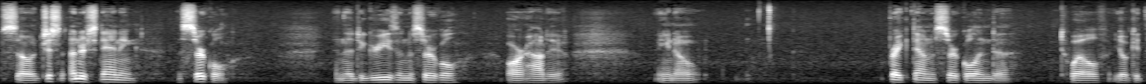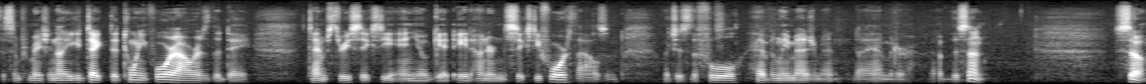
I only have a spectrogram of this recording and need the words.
so just understanding the circle and the degrees in the circle, or how to, you know, break down a circle into 12, you'll get this information. Now you can take the 24 hours of the day times 360 and you'll get 864,000 which is the full heavenly measurement diameter of the sun. So,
